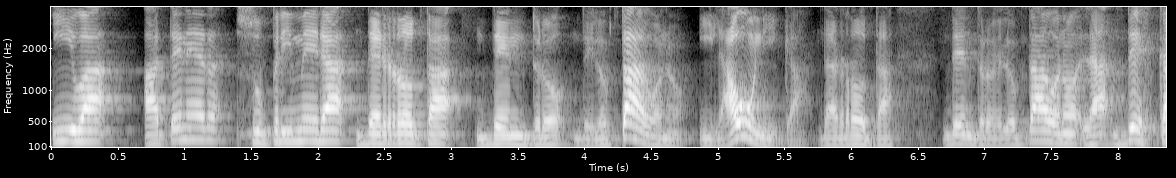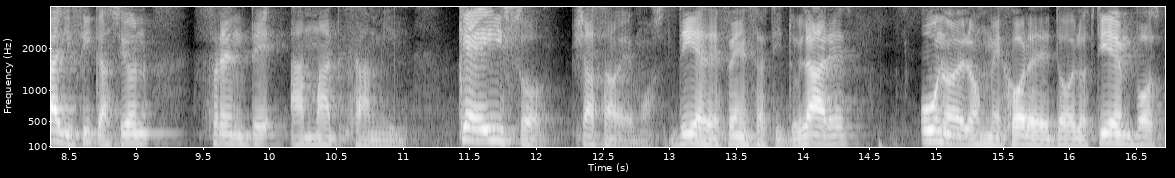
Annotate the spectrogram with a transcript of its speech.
iba a tener su primera derrota dentro del octágono y la única derrota dentro del octágono, la descalificación frente a Matt Hamill. ¿Qué hizo? Ya sabemos, 10 defensas titulares, uno de los mejores de todos los tiempos,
